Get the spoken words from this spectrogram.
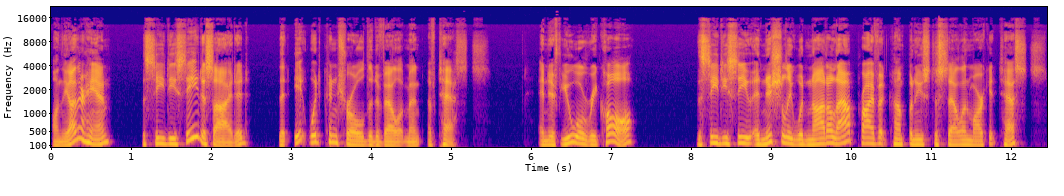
on the other hand, the CDC decided that it would control the development of tests. And if you will recall, the CDC initially would not allow private companies to sell and market tests.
